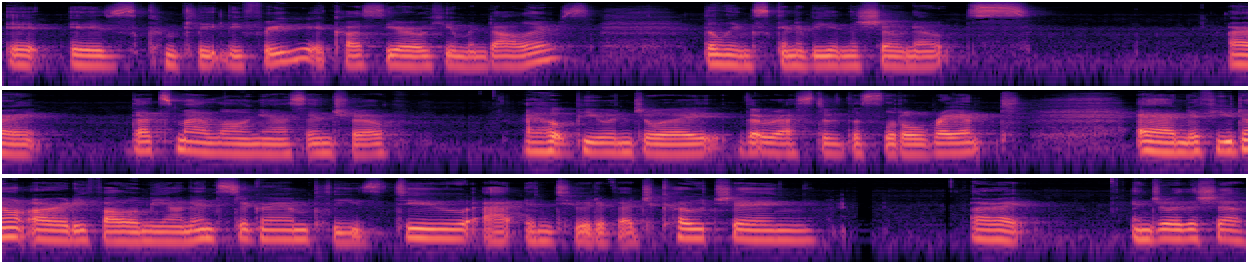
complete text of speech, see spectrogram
It is completely free, it costs zero human dollars. The link's going to be in the show notes. All right, that's my long ass intro. I hope you enjoy the rest of this little rant. And if you don't already follow me on Instagram, please do at Intuitive Edge Coaching. All right, enjoy the show.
